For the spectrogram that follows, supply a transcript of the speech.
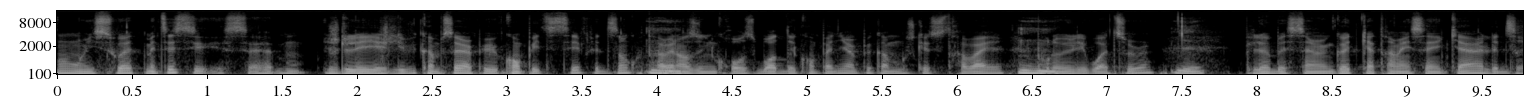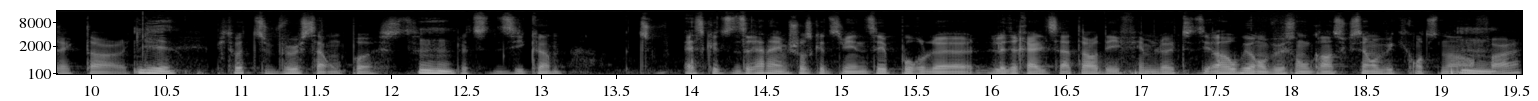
Oh, on y souhaite, mais tu sais, je l'ai vu comme ça, un peu compétitif. là. Disons qu'on travaille Mhm. dans une grosse boîte de compagnie, un peu comme où ce que tu travailles Mhm. pour les voitures. Yeah. Puis là, ben, c'est un gars de 85 ans, le directeur. Yeah. Puis toi, tu veux son poste. Mhm. Là, tu te dis comme. Est-ce que tu dirais la même chose que tu viens de dire pour le, le réalisateur des films? Là? Tu dis, ah oui, on veut son grand succès, on veut qu'il continue à en Mm. faire.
